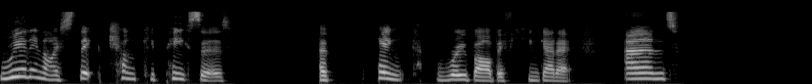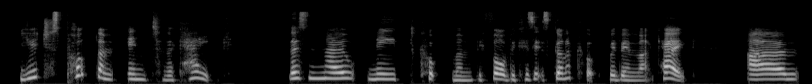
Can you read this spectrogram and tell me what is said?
really nice, thick, chunky pieces of pink rhubarb if you can get it. And you just put them into the cake. There's no need to cook them before because it's going to cook within that cake. Um,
